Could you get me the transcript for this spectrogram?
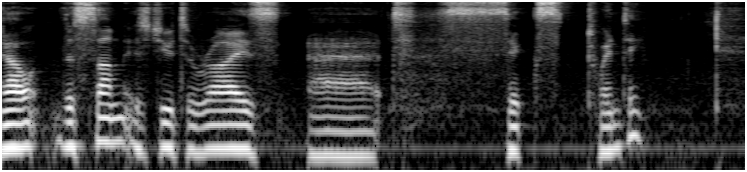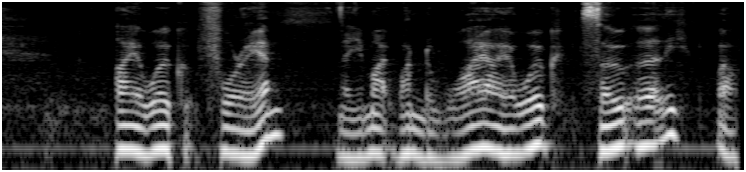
Now the sun is due to rise at 6.20. I awoke at 4am. Now you might wonder why I awoke so early. Well,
